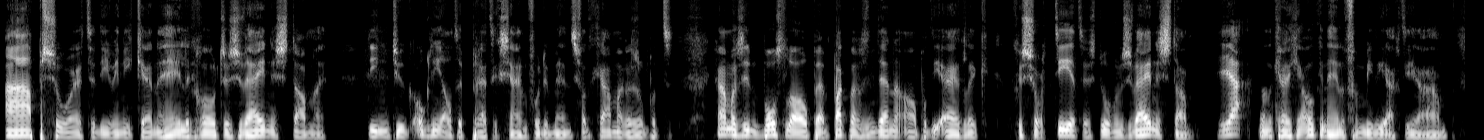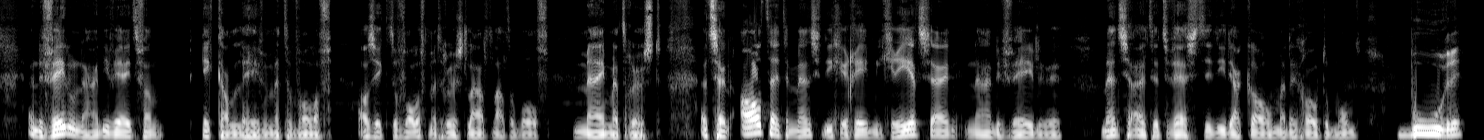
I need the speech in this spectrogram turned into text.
aapsoorten die we niet kennen. Hele grote zwijnenstammen. Die natuurlijk ook niet altijd prettig zijn voor de mens. Want ga maar eens, op het, ga maar eens in het bos lopen en pak maar eens een dennenappel die eigenlijk gesorteerd is door een zwijnenstam. ja, Dan krijg je ook een hele familie achter je aan. En de Veluwnaar die weet van, ik kan leven met de wolf. Als ik de wolf met rust laat, laat de wolf mij met rust. Het zijn altijd de mensen die geremigreerd zijn naar de Veluwe. Mensen uit het westen die daar komen met een grote mond. Boeren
